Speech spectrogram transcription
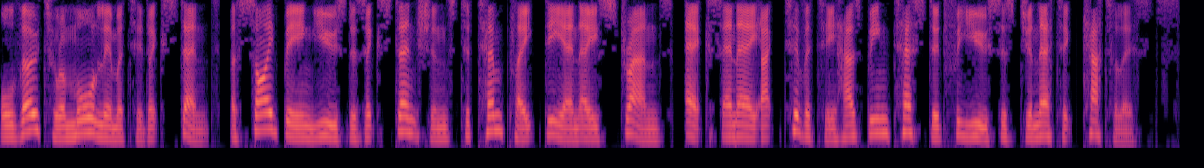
although to a more limited extent, aside being used as extensions to template DNA strands. XNA activity has been tested for use as genetic catalysts.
